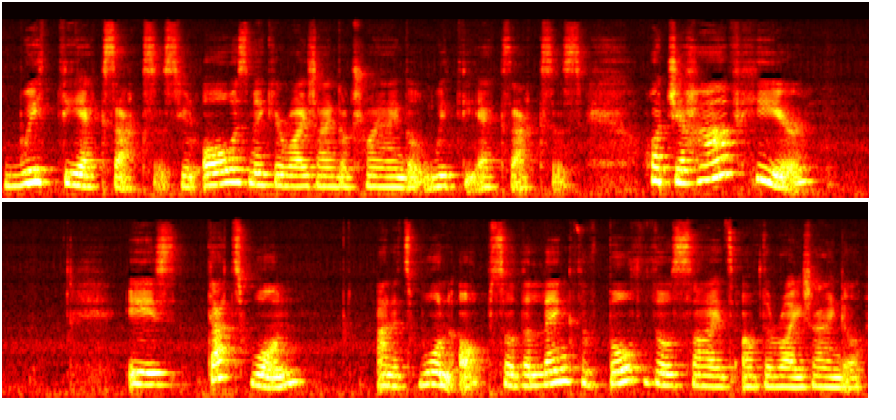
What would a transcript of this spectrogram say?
with the x-axis, you'll always make your right angle triangle with the x-axis. What you have here is, that's one, and it's one up, so the length of both of those sides of the right angle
